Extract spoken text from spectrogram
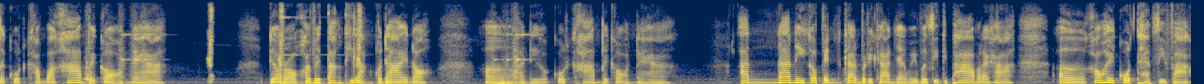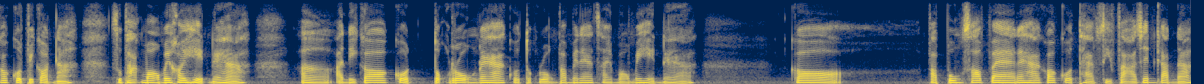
จะกดคำว่าข้ามไปก่อนนะคะ เดี๋ยวเราค่อยไปตั้งที่หลังก็ได้เนาะเอ่ออันนี้ก็กดข้ามไปก่อนนะคะอันหน้านี้ก็เป็นการบริการอย่างมีประสิทธิภาพนะคะเอ่อเขาให้กดแถบสีฟ้าก็กดไปก่อนนะ สุภักมองไม่ค่อยเห็นนะคะ อันนี้ก็กดตกลงนะคะ กดตกลงปาไม่แน่ใจมองไม่เห็นนะคะ ก็ปรับปรุงซอฟต์แวร์นะคะ ก็กดแถบสีฟ้าเช่นกันนะ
